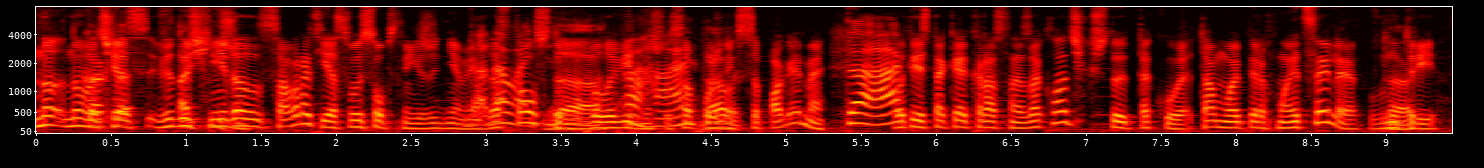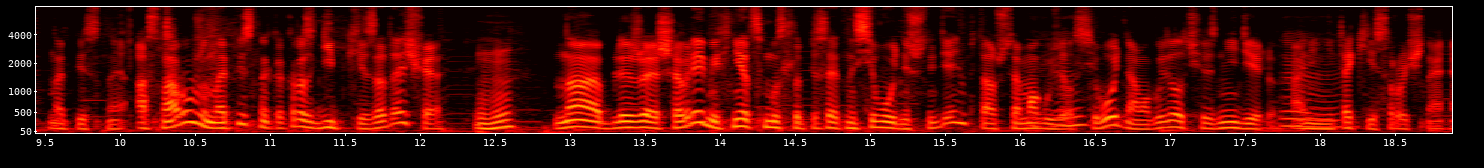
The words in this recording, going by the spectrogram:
Ну, ну вот Как-то сейчас ведущие не опишем. дадут соврать, я свой собственный ежедневник Да, достал, давайте. чтобы Да. было видно, Ага. что сапожник Давай. с сапогами. Так. Вот есть такая красная закладочка, что это такое? Там, во-первых, мои цели внутри написаны, а снаружи написаны как раз гибкие задачи Мгм. на ближайшее время. Их нет смысла писать на сегодняшний день, потому что я могу делать сегодня, а могу делать через неделю. Они не такие срочные.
